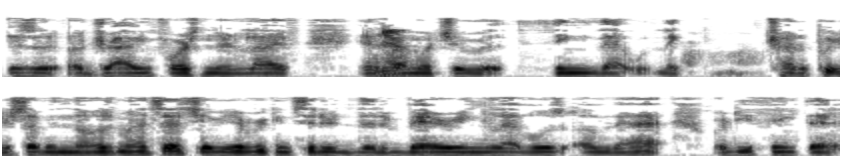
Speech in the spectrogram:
is a, a driving force in their life? And Yeah. how much of a thing that would like try to put yourself in those mindsets? Have you ever considered the varying levels of that? Or do you think that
